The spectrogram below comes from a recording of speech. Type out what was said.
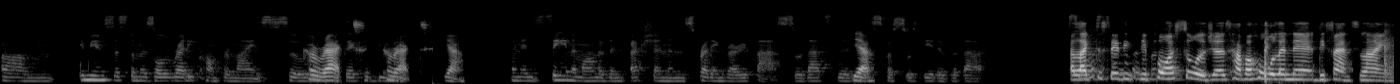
um, immune system is already compromised. So correct. correct. Yeah. An insane amount of infection and spreading very fast. So that's the yeah. risk associated with that. I like to say the, the poor soldiers have a hole in their defense line.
